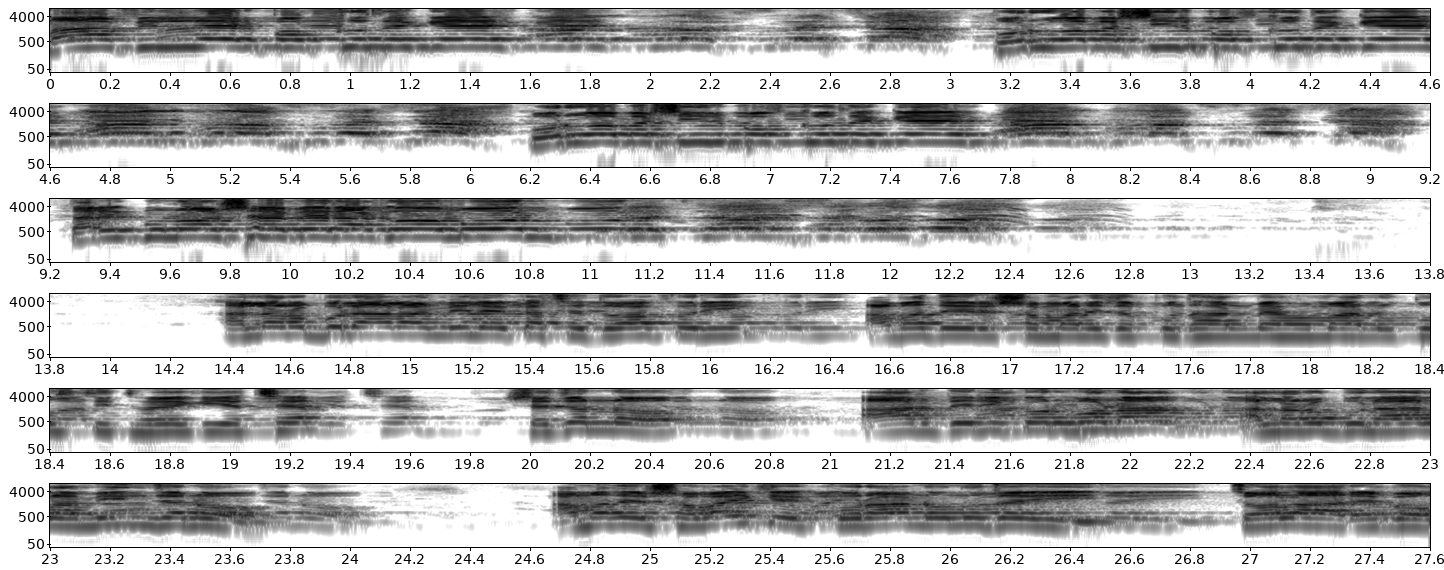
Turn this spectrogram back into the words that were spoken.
মাহফিলের পক্ষ থেকে পড়ুয়াবাসীর পক্ষ থেকে পড়ুয়াবাসীর পক্ষ থেকে তারেক মনোয়ার সাহেবের আগমন। আল্লাহ রবুল আলমিনের কাছে দোয়া করি আমাদের সম্মানিত প্রধান মেহমান উপস্থিত হয়ে গিয়েছেন। সেজন্য আর দেরি করব না। আল্লাহ রব্বুল আলমিন যেন আমাদের সবাইকে কোরআন অনুযায়ী চলার এবং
